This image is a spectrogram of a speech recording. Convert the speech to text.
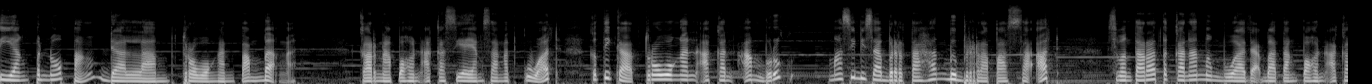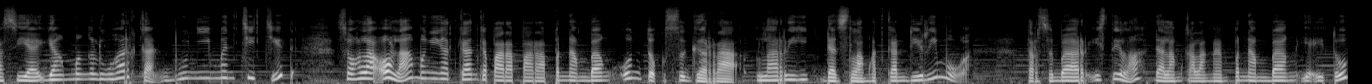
tiang penopang dalam terowongan tambang. Karena pohon akasia yang sangat kuat, ketika terowongan akan ambruk, masih bisa bertahan beberapa saat Sementara tekanan membuat batang pohon akasia yang mengeluarkan bunyi mencicit seolah-olah mengingatkan kepada para penambang untuk segera lari dan selamatkan dirimu. Tersebar istilah dalam kalangan penambang yaitu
